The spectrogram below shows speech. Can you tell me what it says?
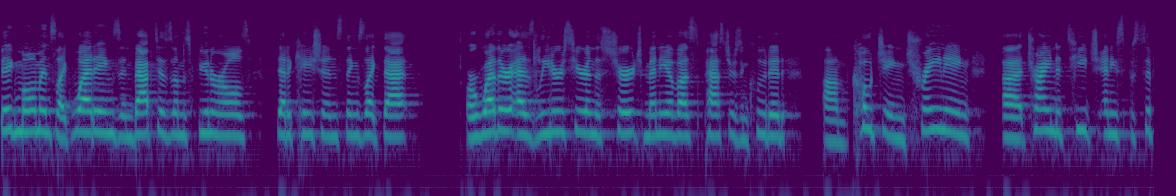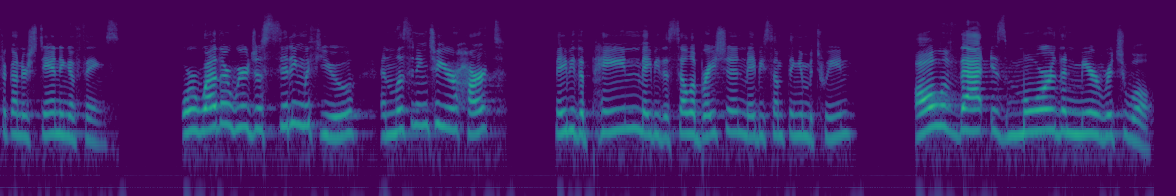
big moments like weddings and baptisms, funerals, dedications, things like that, or whether as leaders here in this church, many of us, pastors included, um, coaching, training, uh, trying to teach any specific understanding of things, or whether we're just sitting with you and listening to your heart maybe the pain, maybe the celebration, maybe something in between. All of that is more than mere ritual.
